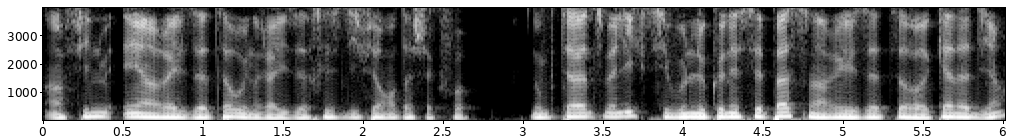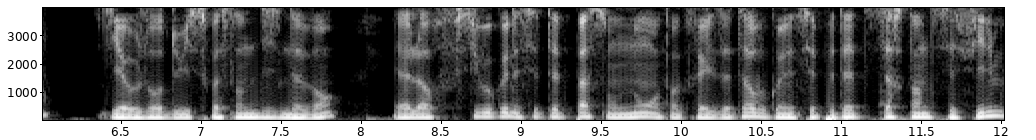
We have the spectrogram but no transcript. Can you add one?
un film et un réalisateur ou une réalisatrice différente à chaque fois. Donc, Terrence Malick, si vous ne le connaissez pas, c'est un réalisateur canadien qui a aujourd'hui 79 ans. Et alors, si vous connaissez peut-être pas son nom en tant que réalisateur, vous connaissez peut-être certains de ses films.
